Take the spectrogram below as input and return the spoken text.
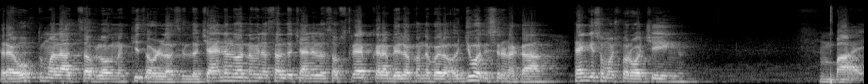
तर आय होप तुम्हाला आजचा ब्लॉग नक्कीच आवडला असेल. तर चॅनलवर नवीन असाल तर चॅनलला सबस्क्राईब करा बेल अकॉन बेल अजिबात विसरू नका. Thank you so much for watching bye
